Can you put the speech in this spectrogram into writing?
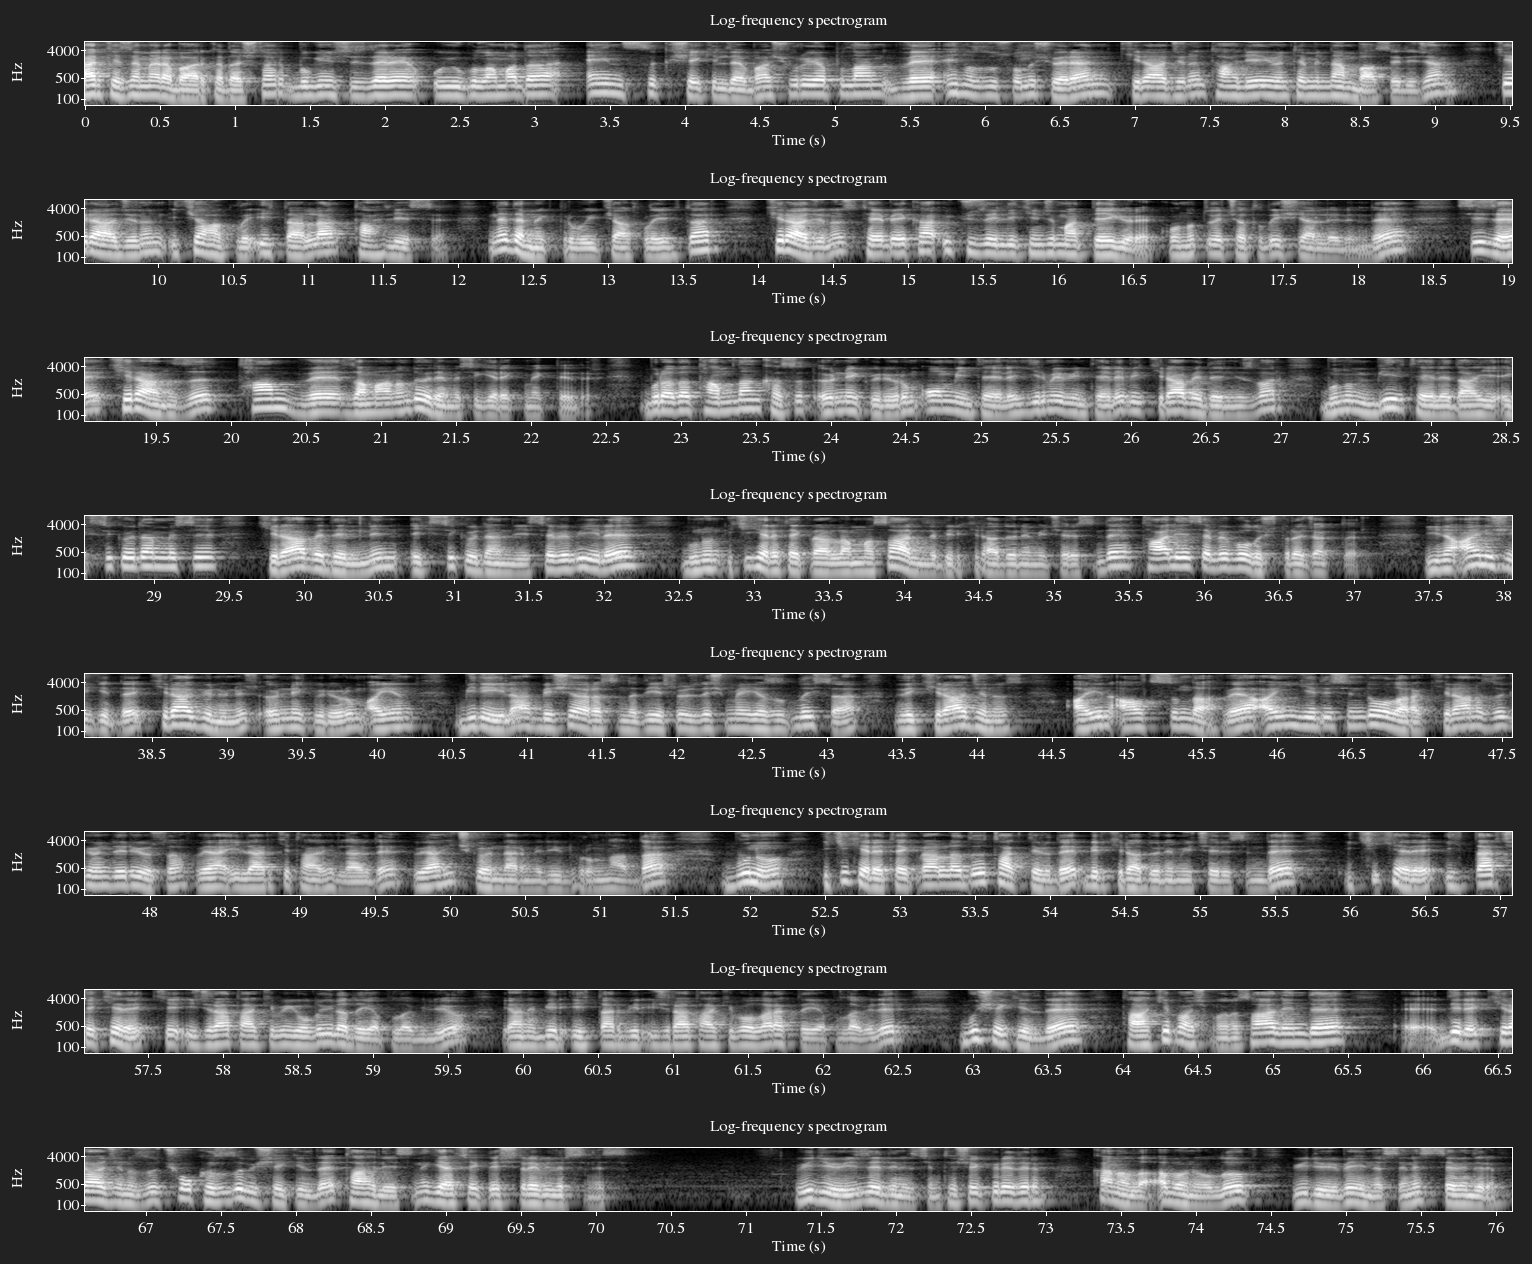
Herkese merhaba arkadaşlar. Bugün sizlere uygulamada en sık şekilde başvuru yapılan ve en hızlı sonuç veren kiracının tahliye yönteminden bahsedeceğim. Kiracının iki haklı ihtarla tahliyesi. Ne demektir bu iki haklı ihtar? Kiracınız TBK 352. maddeye göre konut ve çatılı iş yerlerinde size kiranızı tam ve zamanında ödemesi gerekmektedir. Burada tamdan kasıt örnek veriyorum 10.000 TL, 20.000 TL bir kira bedeliniz var. Bunun 1 TL dahi eksik ödenmesi kira bedelinin eksik ödendiği sebebiyle bunun iki kere tekrarlanması halinde bir kira dönemi içerisinde tahliye sebebi oluşturacaktır. Yine aynı şekilde kira gününüz örnek veriyorum ayın 1 ile 5'i arasında diye sözleşmeye yazıldıysa ve kiracınız ayın 6'sında veya ayın 7'sinde olarak kiranızı gönderiyorsa veya ileriki tarihlerde veya hiç göndermediği durumlarda bunu iki kere tekrarladığı takdirde bir kira dönemi içerisinde iki kere ihtar çekerek ki icra takibi yoluyla da yapılabiliyor. Yani bir ihtar bir icra takibi olarak da yapılabilir. Bu şekilde takip açmanız halinde e, direkt kiracınızı çok hızlı bir şekilde tahliyesini gerçekleştirebilirsiniz. Videoyu izlediğiniz için teşekkür ederim. Kanala abone olup videoyu beğenirseniz sevinirim.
